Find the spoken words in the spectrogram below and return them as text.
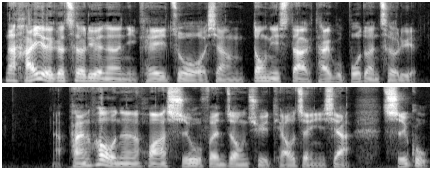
那还有一个策略呢，你可以做像东尼 Stock 台股波段策略。啊，盘后呢，花十五分钟去调整一下持股。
